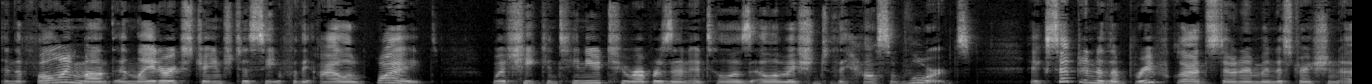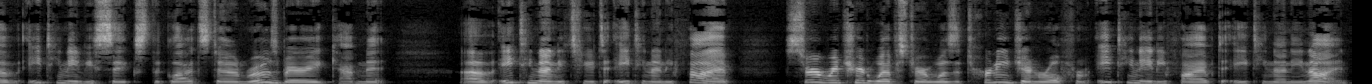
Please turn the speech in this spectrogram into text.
in the following month and later exchanged his seat for the Isle of Wight, which he continued to represent until his elevation to the House of Lords. Except under the brief Gladstone administration of 1886, the Gladstone Rosebery cabinet of 1892 to 1895, Sir Richard Webster was Attorney General from 1885 to 1899.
